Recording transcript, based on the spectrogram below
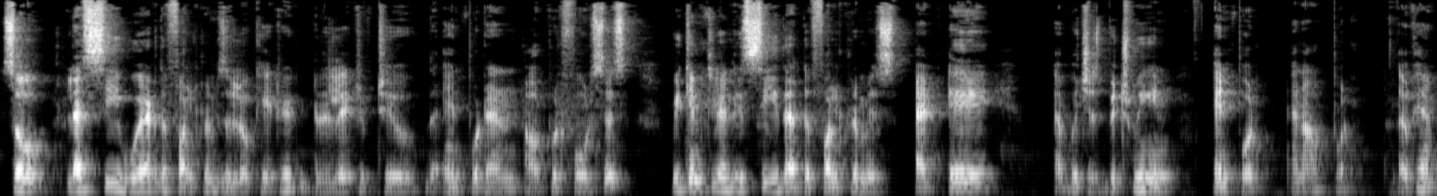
So let's see where the fulcrum is located relative to the input and output forces. We can clearly see that the fulcrum is at A uh, which is between input and output okay?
